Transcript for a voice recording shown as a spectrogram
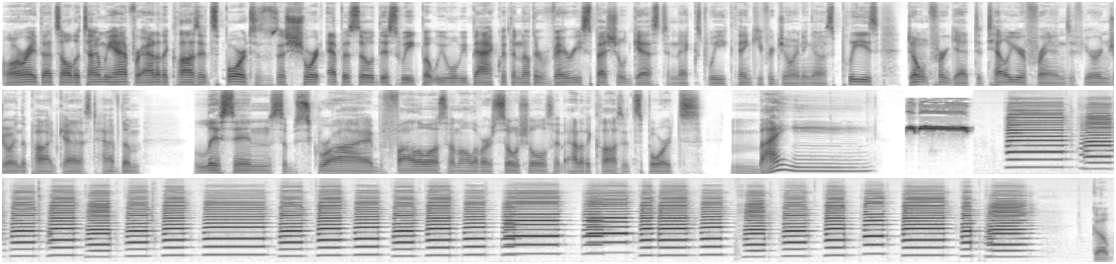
All right, that's all the time we have for Out of the Closet Sports. This was a short episode this week, but we will be back with another very special guest next week. Thank you for joining us. Please don't forget to tell your friends if you're enjoying the podcast, have them listen, subscribe, follow us on all of our socials at Out of the Closet Sports. Bye.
